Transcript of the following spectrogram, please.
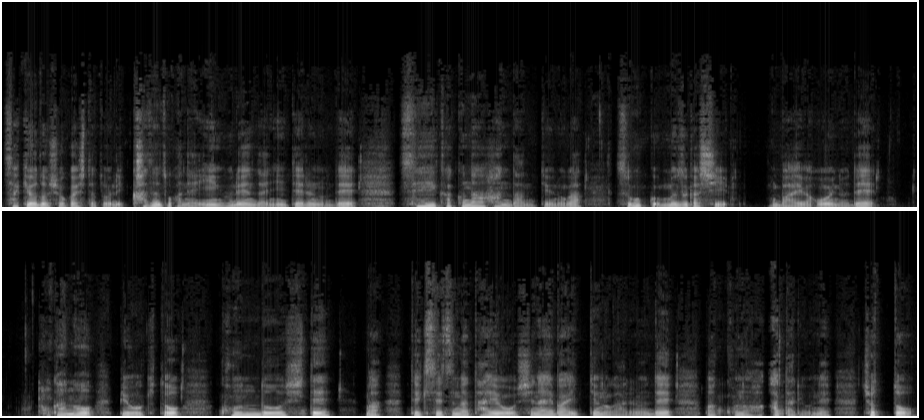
先ほど紹介した通り、風邪とかね、インフルエンザに似てるので、正確な判断っていうのがすごく難しい場合が多いので、他の病気と混同して、まあ、適切な対応をしない場合っていうのがあるので、まあ、このあたりをね、ちょっと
